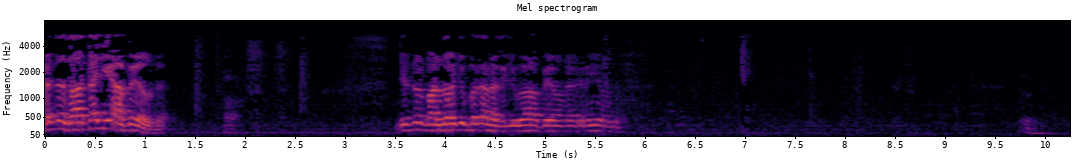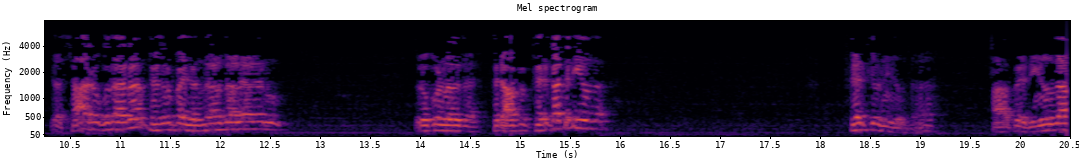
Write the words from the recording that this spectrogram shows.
ਕਹਿੰਦਾ ਸਾਤਾ ਜੀ ਆਪੇ ਆਉਂਦਾ। ਜਦੋਂ ਬੰਦ ਹੋ ਜੂ, ਪਤਾ ਲੱਗ ਜੂਗਾ ਆਪੇ ਆਉਂਦਾ ਕਿ ਨਹੀਂ ਆਉਂਦਾ। ਜੇ ਸਾਹ ਰੁਕਦਾ ਨਾ ਫਿਕਰ ਪੈ ਜਾਂਦਾ ਉਹਦਾ ਵਾਲਿਆਂ ਨੂੰ। ਰੁਕਣ ਲੱਗਦਾ, ਫਿਰ ਆਪ ਫਿਰ ਕਦ ਨਹੀਂ ਆਉਂਦਾ। ਫਿਰ ਕਿਉਂ ਨਹੀਂ ਆਉਂਦਾ ਆਪੇ ਨਹੀਂ ਆਉਂਦਾ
